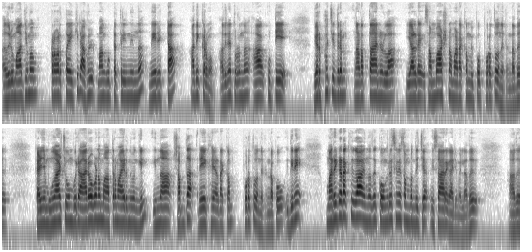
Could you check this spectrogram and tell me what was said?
അതൊരു മാധ്യമ പ്രവർത്തകയ്ക്ക് രാഹുൽ മാങ്കൂട്ടത്തിൽ നിന്ന് നേരിട്ട അതിക്രമം. അതിനെ തുടർന്ന് ആ കുട്ടിയെ ഗർഭഛിദ്രം നടത്താനുള്ള ഇയാളുടെ സംഭാഷണമടക്കം ഇപ്പോൾ പുറത്തു വന്നിട്ടുണ്ട്. അത് കഴിഞ്ഞ മൂന്നാഴ്ച മുമ്പ് ഒരു ആരോപണം മാത്രമായിരുന്നുവെങ്കിൽ ഇന്ന് ആ ശബ്ദരേഖയടക്കം പുറത്തു വന്നിട്ടുണ്ട്. അപ്പോൾ ഇതിനെ മറികടക്കുക എന്നത് കോൺഗ്രസിനെ സംബന്ധിച്ച് നിസ്സാര കാര്യമല്ല. അത് അത്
